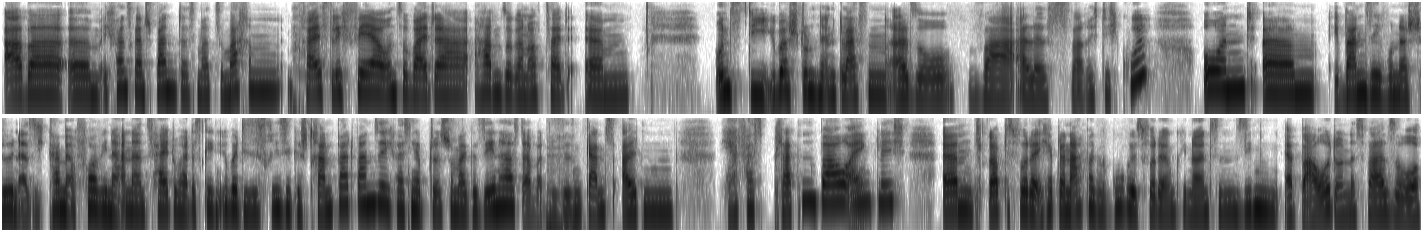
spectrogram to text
aber ähm, ich fand es ganz spannend, das mal zu machen. Preislich fair und so weiter. Haben sogar noch Zeit. Ähm, uns die Überstunden entlassen, also war alles, war richtig cool. Und ähm, Wannsee wunderschön. Also ich kam mir auch vor wie in einer anderen Zeit. Du hattest gegenüber dieses riesige Strandbad Wannsee. Ich weiß nicht, ob du das schon mal gesehen hast, aber Mhm. diesen ganz alten, ja fast Plattenbau eigentlich. Ähm, ich glaube, das wurde, ich habe danach mal gegoogelt, es wurde irgendwie 1907 erbaut und es war so,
